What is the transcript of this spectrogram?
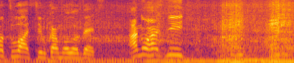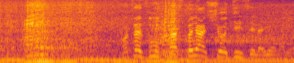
От ластівка молодець. А ну газніть. Оце звук настоящого дізеля, йо-моє.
